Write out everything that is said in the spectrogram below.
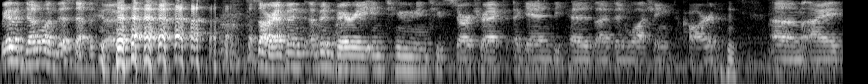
we haven't done one this episode. Sorry, I've been I've been very in tune into Star Trek again because I've been watching Picard. Um, I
